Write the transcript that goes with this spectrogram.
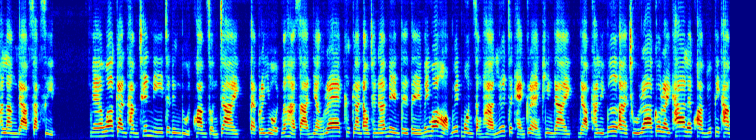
พลังดาบศักดิ์สิทธิ์ แม้ว่าการทำเช่นนี้จะดึงดูดความสนใจ แต่ประโยชน์มหาศาลอย่างแรกคือการเอาชนะเมนเตเต ไม่ว่าหอกเวทมนต์สังหารเลือดจะแข็งแกร่งเพียงใด ดาบคาลิเบอร์อาชูราก็ไร้ค่าและความยุติธรรม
